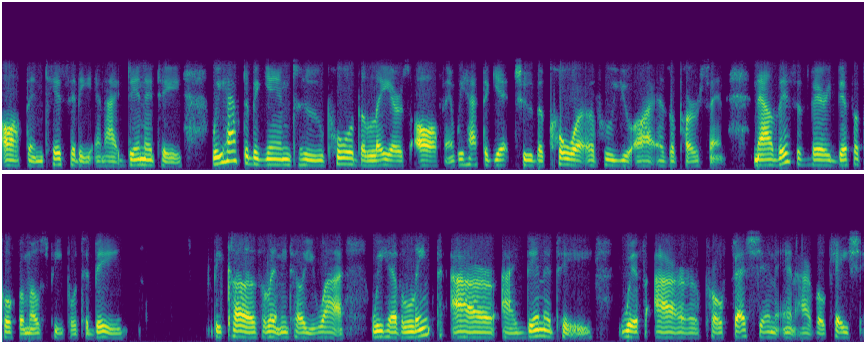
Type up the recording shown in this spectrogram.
authenticity authenticity and identity, we have to begin to pull the layers off and we have to get to the core of who you are as a person. Now, this is very difficult for most people to be because let me tell you why. We have linked our identity with our profession and our vocation.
